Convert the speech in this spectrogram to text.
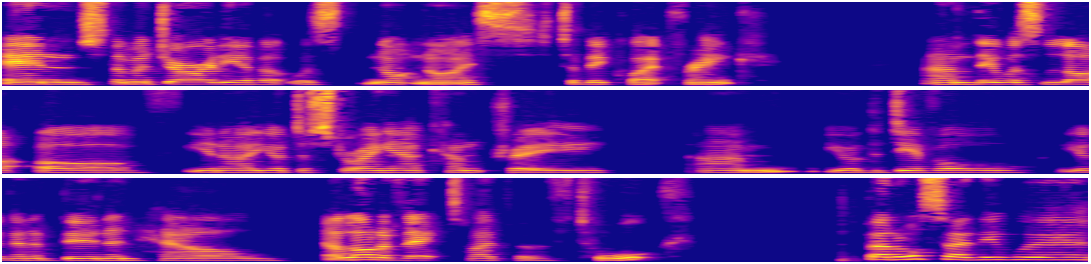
and the majority of it was not nice, to be quite frank. Um, there was a lot of, you know, you're destroying our country, um, you're the devil, you're going to burn in hell, a lot of that type of talk. But also there were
